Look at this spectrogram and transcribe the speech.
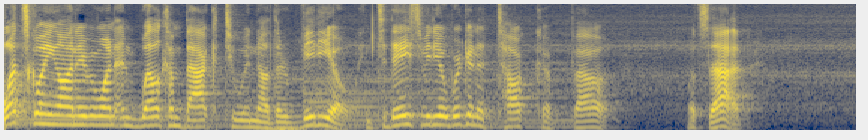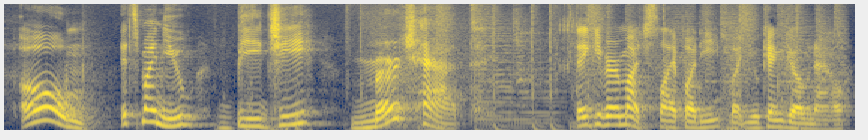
What's going on everyone and welcome back to another video. In today's video we're gonna talk about, what's that? Oh, it's my new BG merch hat. Thank you very much SlyPod E, but you can go now.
